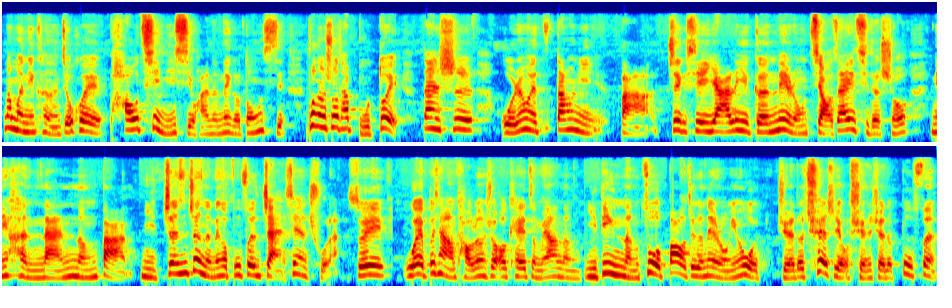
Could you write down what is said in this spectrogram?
那么你可能就会抛弃你喜欢的那个东西。不能说它不对，但是我认为，当你把这些压力跟内容搅在一起的时候，你很难能把你真正的那个部分展现出来。所以我也不想讨论说 OK 怎么样能。一定能做爆这个内容，因为我觉得确实有玄学的部分。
